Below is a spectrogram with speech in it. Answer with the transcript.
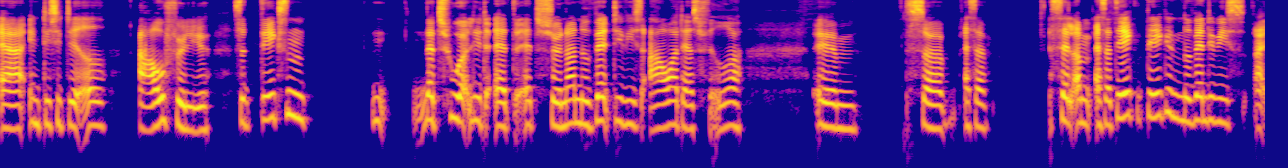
er en decideret arvefølge. Så det er ikke sådan naturligt, at, at sønner nødvendigvis arver deres fædre. Øhm, så altså, selvom, altså det er ikke, det er ikke nødvendigvis, nej,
